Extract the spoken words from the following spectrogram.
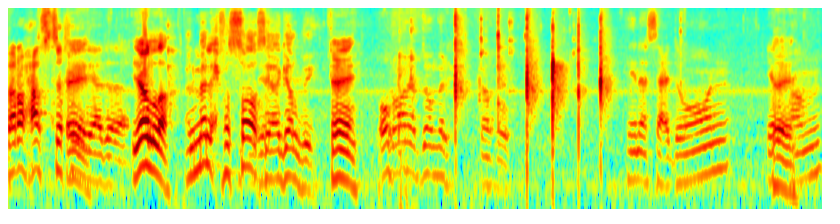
بروح استخير إيه. يا هذا. يلا. الملح في الصوص يا قلبي. إيه. بدون ملح هنا سعدون إيه. يفهم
